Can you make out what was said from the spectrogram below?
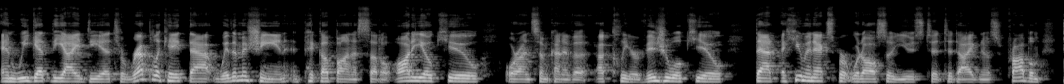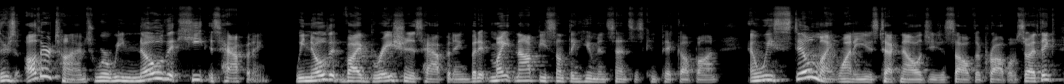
and we get the idea to replicate that with a machine and pick up on a subtle audio cue or on some kind of a, a clear visual cue that a human expert would also use to, to diagnose a problem. There's other times where we know that heat is happening. We know that vibration is happening, but it might not be something human senses can pick up on. And we still might want to use technology to solve the problem. So I think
